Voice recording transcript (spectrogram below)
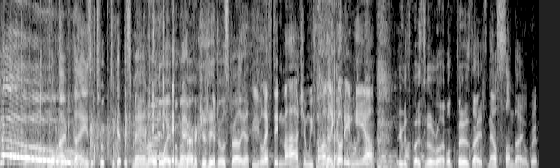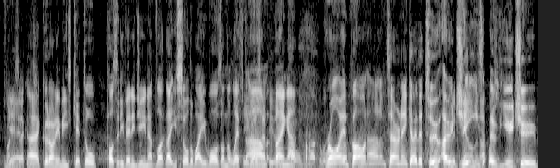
Taranenko! Five days it took to get this man all the way from America here to Australia. He left in March and we finally got him here. He was supposed to arrive on Thursday. It's now Sunday. Yeah, uh, good on him. He's kept all positive energy and up like that. You saw the way he was on the left you arm happy there? banger. Ryan Bowen, Artem Taranenko, the two OGs of YouTube,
